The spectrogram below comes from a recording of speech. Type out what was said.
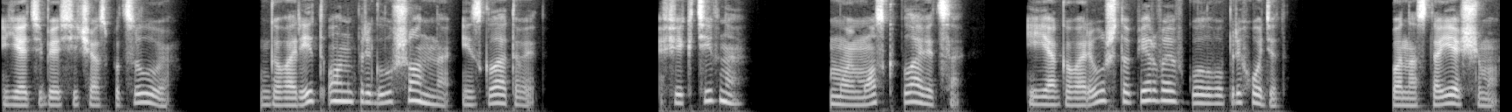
«Я тебя сейчас поцелую», — говорит он приглушенно и сглатывает. «Фиктивно?» Мой мозг плавится, и я говорю, что первое в голову приходит. «По-настоящему».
